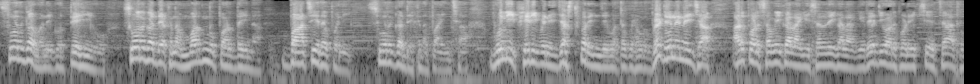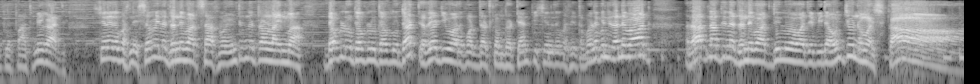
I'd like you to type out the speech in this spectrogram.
स्वर्ग भनेको त्यही हो। स्वर्ग देख्न मर्नु पर्दैन बाँचेर पनि स्वर्ग देख्न पाइन्छ। भोलि फेरि पनि जस्ट फर इन्जोयमा तपाईँहरू भेट हुने नै छ। अर्पण सबैका लागि सधैँका लागि रेडियो अर्पण एक सय चार थुप्रो पाँच मेगा सुनेर बस्ने सबैलाई धन्यवाद साथमा इन्टरनेट अनलाइनमा W W W dot radio Arpan dot com dot NP सुनेर बस्ने तपाईँलाई पनि धन्यवाद। राजनाथजीलाई धन्यवाद। दिलु आवाजै बिदा हुन्छु। नमस्कार।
